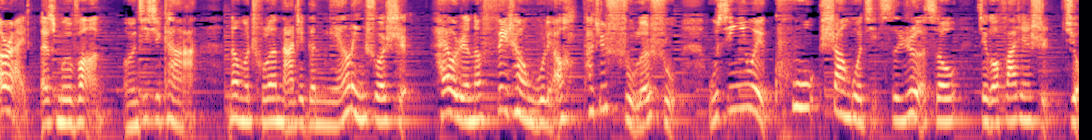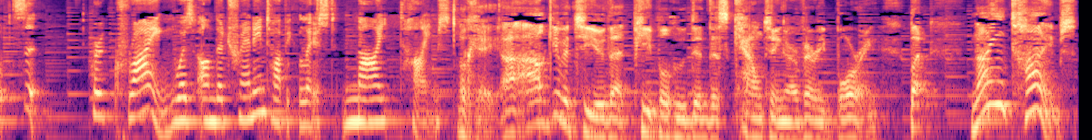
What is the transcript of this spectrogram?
Alright, let's move on. 我们继续看啊。那我们除了拿这个年龄说事，还有人呢非常无聊，他去数了数，吴昕因为哭上过几次热搜，结果发现是九次。Her crying was on the trending topic list nine times. Okay, I- I'll give it to you that people who did this counting are very boring, but nine times?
